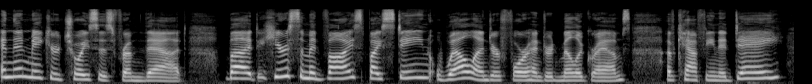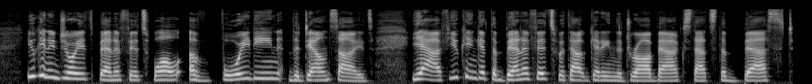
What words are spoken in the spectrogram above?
and then make your choices from that. But here's some advice by staying well under 400 milligrams of caffeine a day you can enjoy its benefits while avoiding the downsides. Yeah, if you can get the benefits without getting the drawbacks, that's the best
